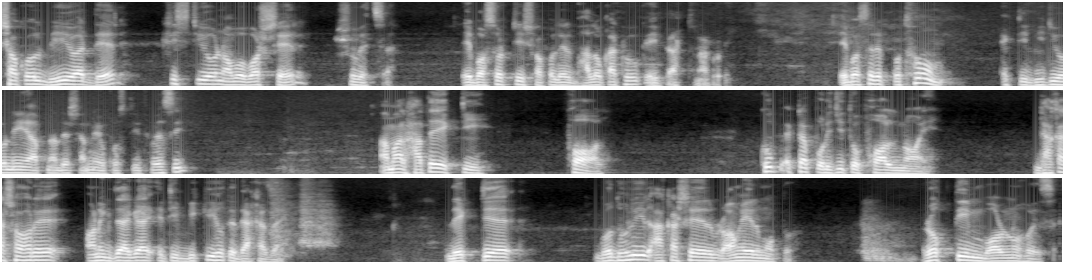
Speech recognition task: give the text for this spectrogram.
সকল ভিউয়ারদের খ্রিস্টীয় নববর্ষের শুভেচ্ছা। এই বছরটি সকলের ভালো কাটুক এই প্রার্থনা করি। এ বছরের প্রথম একটি ভিডিও নিয়ে আপনাদের সামনে উপস্থিত হয়েছি। আমার হাতে একটি ফল। খুব একটা পরিচিত ফল নয়। ঢাকা শহরে অনেক জায়গায় এটি বিক্রি হতে দেখা যায়। দেখতে গধূলির আকাশের রঙের মতো। রক্তিম বর্ণ হয়েছে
